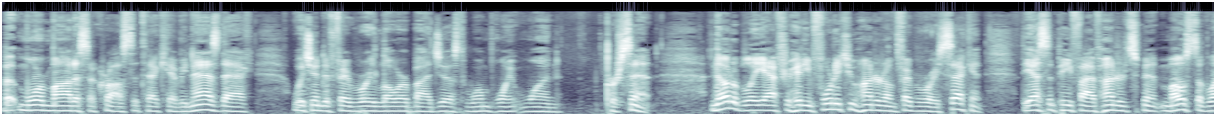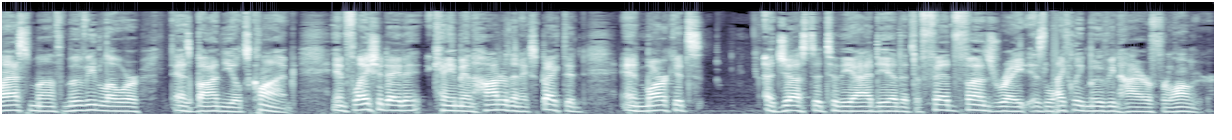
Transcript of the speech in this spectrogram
but more modest across the tech-heavy Nasdaq, which ended February lower by just 1.1%. Notably, after hitting 4,200 on February 2nd, the S&P 500 spent most of last month moving lower as bond yields climbed. Inflation data came in hotter than expected, and markets adjusted to the idea that the Fed funds rate is likely moving higher for longer.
